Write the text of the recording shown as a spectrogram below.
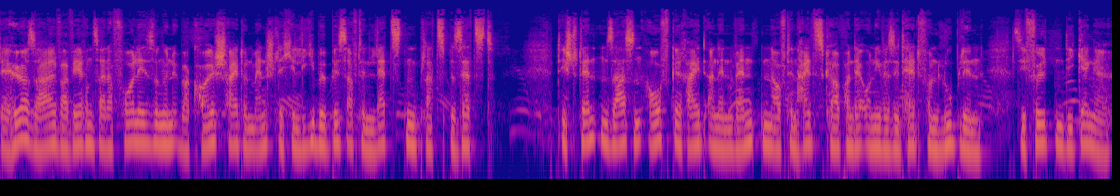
Der Hörsaal war während seiner Vorlesungen über Keuschheit und menschliche Liebe bis auf den letzten Platz besetzt. Die Studenten saßen aufgereiht an den Wänden auf den Heizkörpern der Universität von Lublin. Sie füllten die Gänge,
